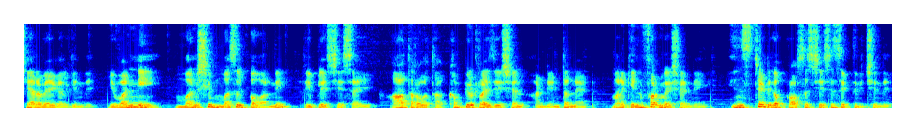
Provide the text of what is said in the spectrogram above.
చేరవేయగలిగింది. ఇవన్నీ మనిషి మసిల్ పవర్ని రీప్లేస్ చేశాయి. ఆ తర్వాత కంప్యూటరైజేషన్ అండ్ ఇంటర్నెట్ మనకి ఇన్ఫర్మేషన్ని ఇన్స్టెంట్గా ప్రాసెస్ చేసే శక్తినిచ్చింది.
